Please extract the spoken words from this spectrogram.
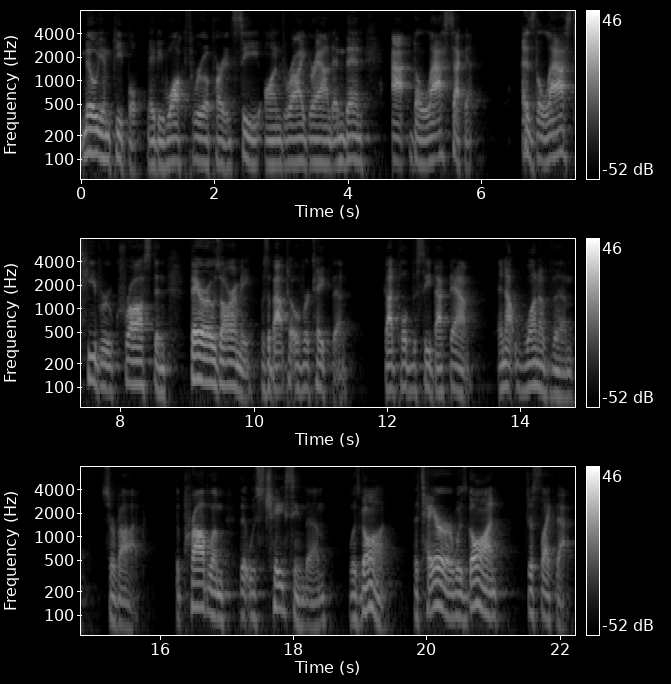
million people maybe walk through a parted sea on dry ground, and then at the last second, as the last Hebrew crossed and Pharaoh's army was about to overtake them, God pulled the sea back down, and not one of them survived. The problem that was chasing them was gone. The terror was gone just like that.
